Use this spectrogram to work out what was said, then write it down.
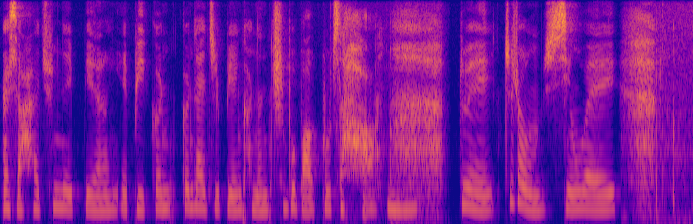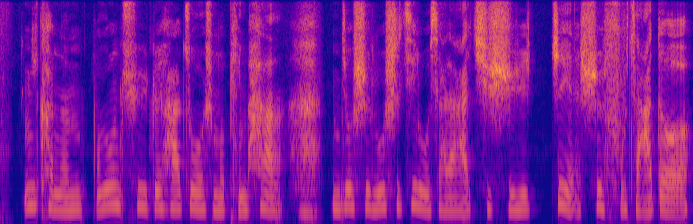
那小孩去那边也比跟跟在这边可能吃不饱肚子好，嗯。对这种行为，你可能不用去对他做什么评判，你就是如实记录下来。其实这也是复杂的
